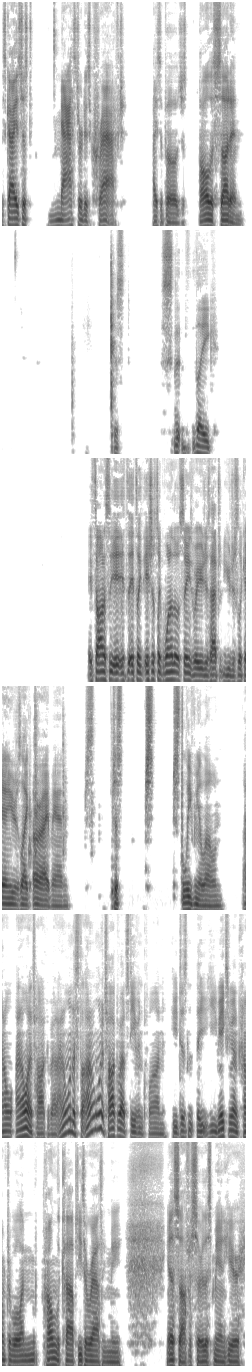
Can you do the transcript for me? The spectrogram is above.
This guy has just mastered his craft, I suppose, just all of a sudden. Just, like, it's honestly it's it's like it's just like one of those things where you just have to you just look at it and you're just like, all right, man, just just just just leave me alone. I don't I don't want to talk about it. I don't want to I don't want to talk about Steven Kwan. He doesn't he, he makes me uncomfortable. I'm calling the cops. He's harassing me. Yes, officer, this man here.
